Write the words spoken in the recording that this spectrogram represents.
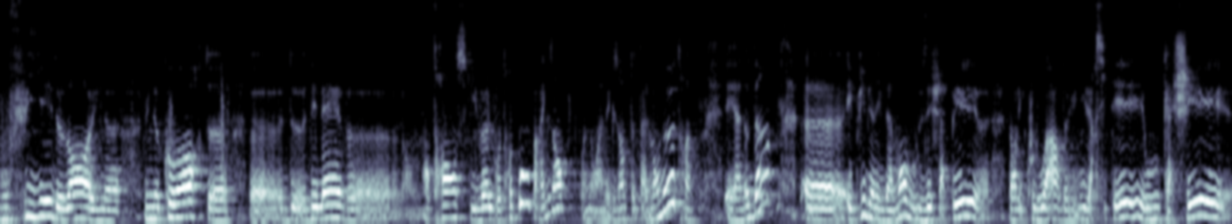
vous fuyez devant une, une cohorte euh, d'élèves euh, en, transe qui veulent votre peau, par exemple. Prenons un exemple totalement neutre et anodin. Euh, et puis, bien évidemment, vous vous échappez dans les couloirs de l'université ou cachez,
